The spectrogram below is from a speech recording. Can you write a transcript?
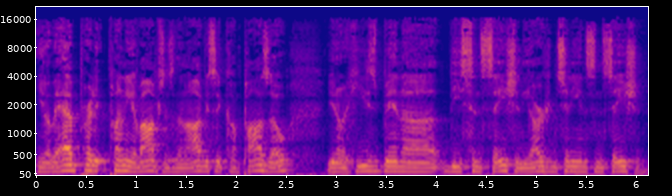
You know, they have pretty, plenty of options. And then obviously Campazzo, you know, he's been uh, the sensation, the Argentinian sensation,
